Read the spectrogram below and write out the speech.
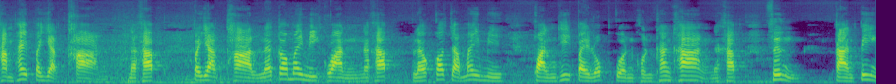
ทำให้ประหยัดถ่านนะครับประหยัดถ่านแล้วก็ไม่มีควันนะครับ แล้วก็จะไม่มีควันที่ไปรบกวนคนข้างๆนะครับ ซึ่งการปิ้ง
